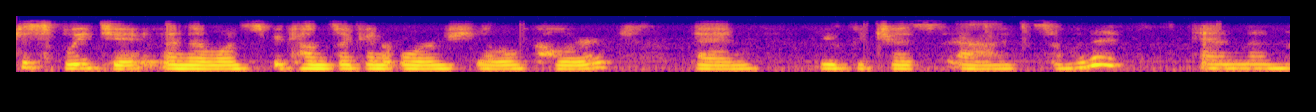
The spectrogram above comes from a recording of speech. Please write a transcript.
Just bleach it, and then once it becomes, like, an orange-yellow color, then you could just add some of this, and then.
